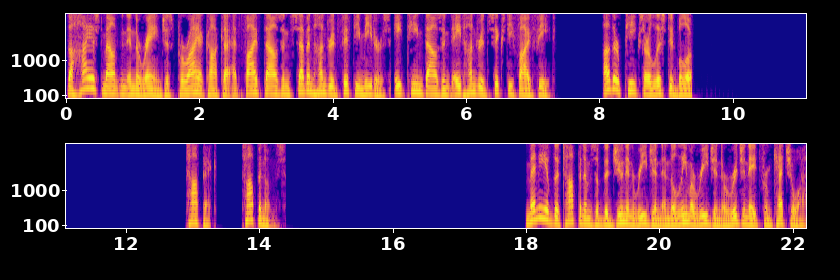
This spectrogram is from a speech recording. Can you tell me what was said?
The highest mountain in the range is Pariacaca at 5,750 metres 18,865 feet. Other peaks are listed below Toponyms Many of the toponyms of the Junin region and the Lima region originate from Quechua.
